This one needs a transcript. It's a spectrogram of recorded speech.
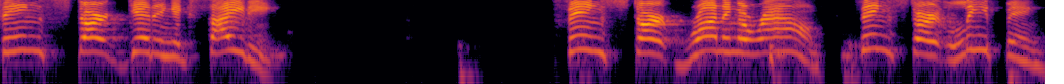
things start getting exciting. Things start running around, things start leaping.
